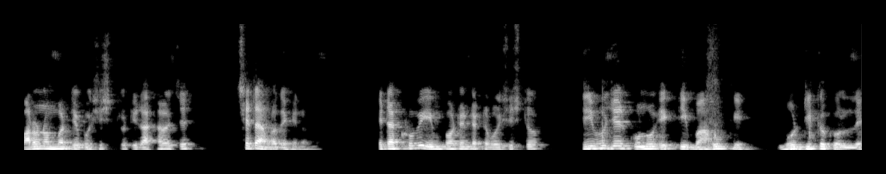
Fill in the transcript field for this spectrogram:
বারো নম্বর যে বৈশিষ্ট্যটি রাখা হয়েছে, সেটা আমরা দেখে নেব। এটা খুবই ইম্পর্ট্যান্ট একটা বৈশিষ্ট্য। ত্রিভুজের কোনো একটি বাহুকে বর্ধিত করলে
